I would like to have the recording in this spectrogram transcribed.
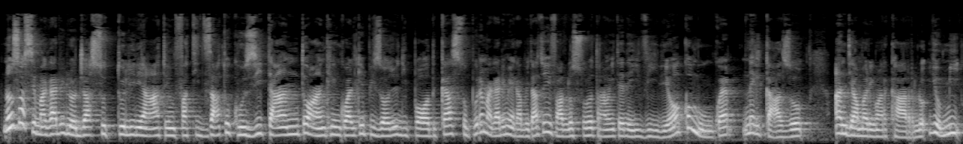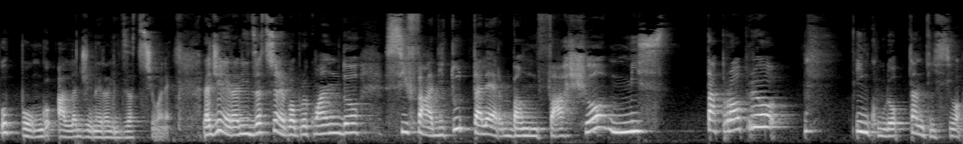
Non so se magari l'ho già sottolineato, enfatizzato così tanto anche in qualche episodio di podcast, oppure magari mi è capitato di farlo solo tramite dei video. Comunque, nel caso, andiamo a rimarcarlo. Io mi oppongo alla generalizzazione. La generalizzazione è proprio quando si fa di tutta l'erba un fascio, mi sta proprio in culo tantissimo.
